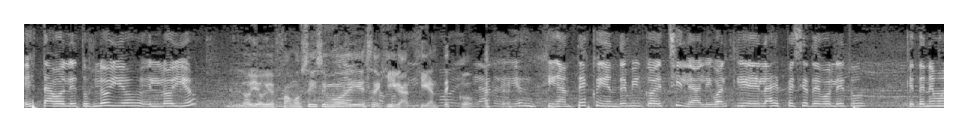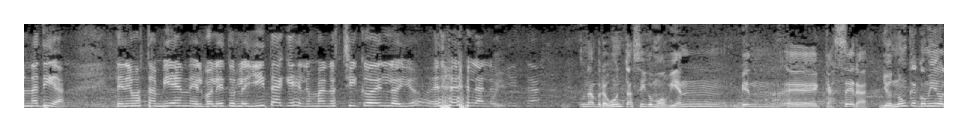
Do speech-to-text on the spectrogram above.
está Boletus loyo, el loyo. El hoyo que es famosísimo y Es famosísimo gigantesco. y Claro, y es gigantesco y endémico de Chile, al igual que las especies de boletus que tenemos nativas. Tenemos también el boletus loyita, que es el hermano chico del loyo, la loyita. Una pregunta así como bien, bien eh, casera. Yo nunca he comido.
